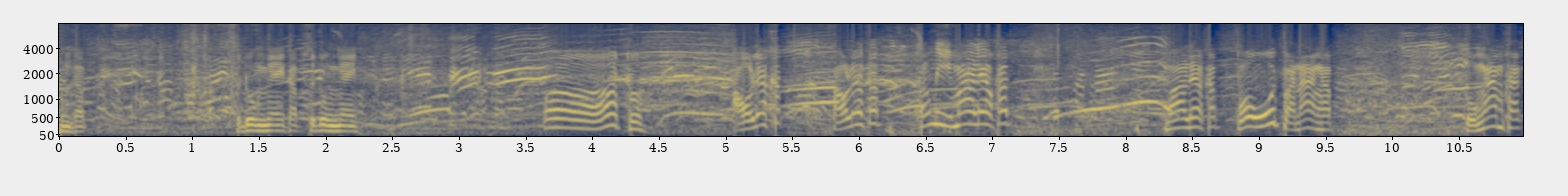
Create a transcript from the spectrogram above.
นี่ครับสะดุ้งใหญ่ครับสะดุ้งใหญ่โอ้โถเอาแล้วครับ เอาแล้วครับทั้งนี้มาแล้วครับ มาแล้วครับโอ้ยป่านั่งครับตัวงามครับ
